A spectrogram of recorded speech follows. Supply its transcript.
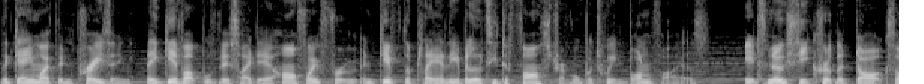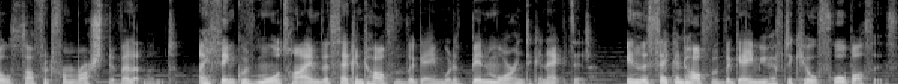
the game I've been praising, they give up with this idea halfway through and give the player the ability to fast travel between bonfires. It's no secret that Dark Souls suffered from rushed development. I think with more time, the second half of the game would have been more interconnected. In the second half of the game you have to kill 4 bosses.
